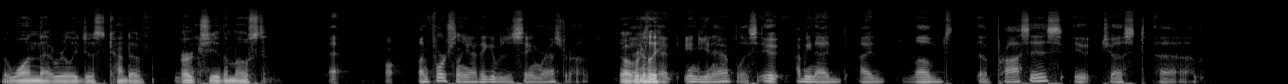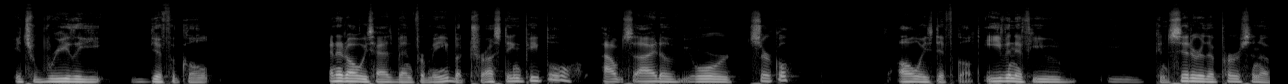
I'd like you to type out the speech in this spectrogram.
the one that really just kind of irks you the most. Uh, unfortunately, I think it was the same restaurant. Oh, at- really? At Indianapolis. It, I mean, I I loved the process. It just um, it's really difficult, and it always has been for me. But trusting people outside of your circle, it's always difficult. Even if you you consider the person a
